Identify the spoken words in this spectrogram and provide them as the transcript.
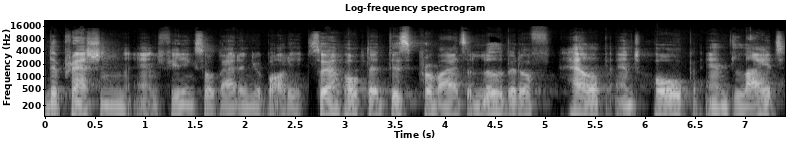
depression and feeling so bad in your body. So I hope that this provides a little bit of help and hope and light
